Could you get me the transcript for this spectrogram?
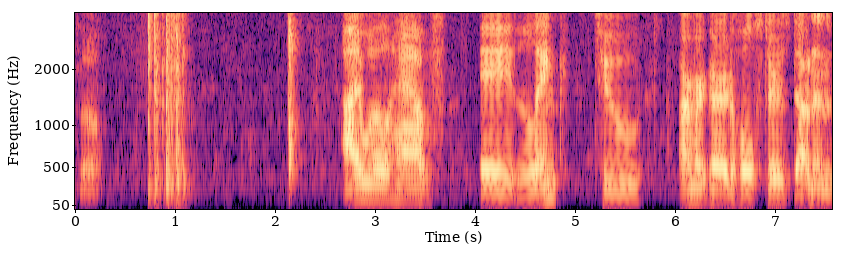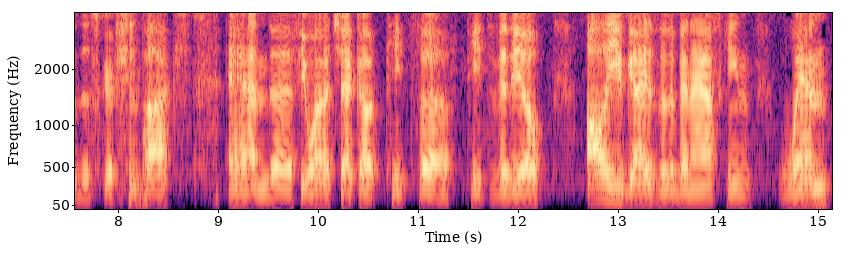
so. I will have a link to Armor Guard holsters down in the description box. And uh, if you want to check out Pete's uh, Pete's video all you guys that have been asking when?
